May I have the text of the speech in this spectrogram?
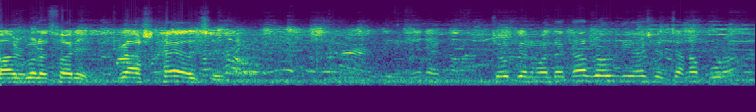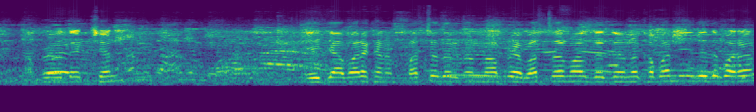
বাস বলে সরি ক্রাশ খায় আলছে। চোখের মধ্যে কাজল দিয়ে এসেছে না পুরো আপনারা দেখছেন। এই যে আবার এখানে বাচ্চাদের জন্য, আপনারা বাচ্চা মালদের জন্য খাবার নিয়ে যেতে পারেন।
